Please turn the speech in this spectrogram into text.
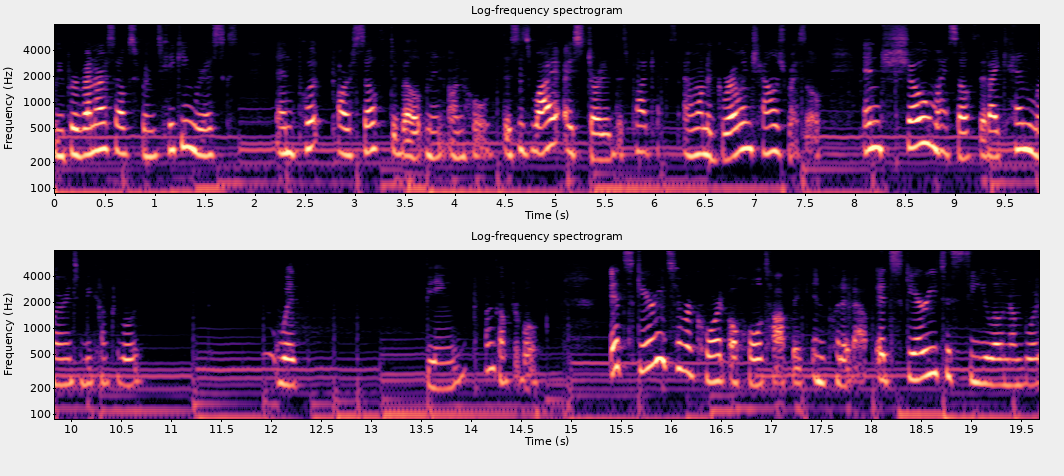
We prevent ourselves from taking risks and put our self development on hold. This is why I started this podcast. I want to grow and challenge myself and show myself that I can learn to be comfortable with being uncomfortable. It's scary to record a whole topic and put it out. It's scary to see low number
